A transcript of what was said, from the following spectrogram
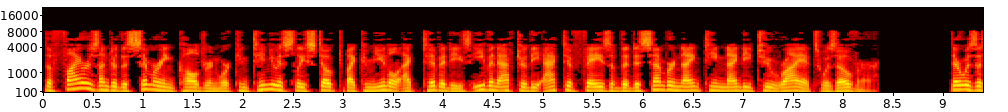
The fires under the simmering cauldron were continuously stoked by communal activities even after the active phase of the December 1992 riots was over. There was a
